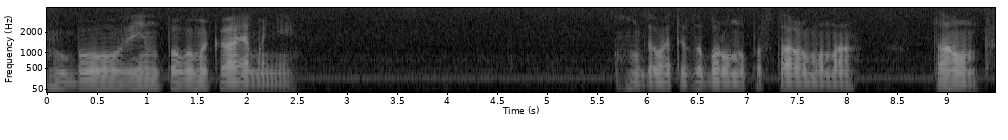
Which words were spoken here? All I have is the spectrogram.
Бо він повимикає мені. Давайте заборону поставимо на таунт.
